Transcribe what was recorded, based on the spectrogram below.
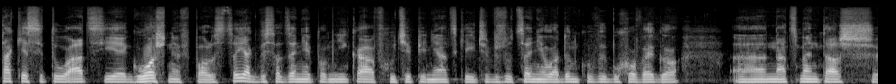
takie sytuacje głośne w Polsce, jak wysadzenie pomnika w Hucie Pieniackiej, czy wrzucenie ładunku wybuchowego E, na cmentarz e,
